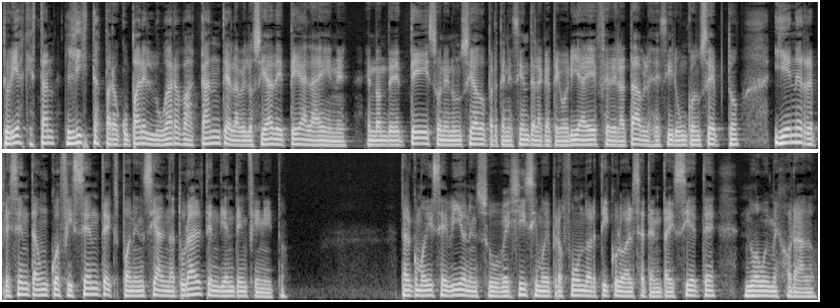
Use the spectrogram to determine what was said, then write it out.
teorías que están listas para ocupar el lugar vacante a la velocidad de t a la n, en donde T es un enunciado perteneciente a la categoría F de la tabla, es decir, un concepto, y N representa un coeficiente exponencial natural tendiente a infinito tal como dice Bion en su bellísimo y profundo artículo al 77, nuevo y mejorado.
